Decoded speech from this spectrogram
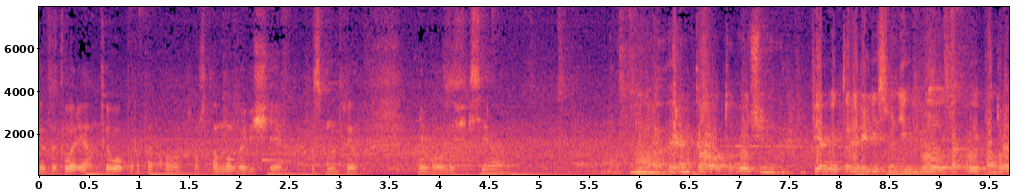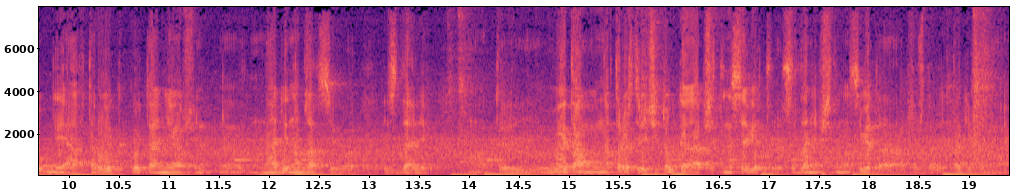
этот вариант его протокола, потому что много вещей я посмотрел, не было зафиксировано. Но РМК вот очень, первый-то релиз у них был такой подробный, а второй какой-то они очень э, на один абзац его издали. Вы там на второй встрече только общественный совет, создание общественного совета обсуждали, так я понимаю?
